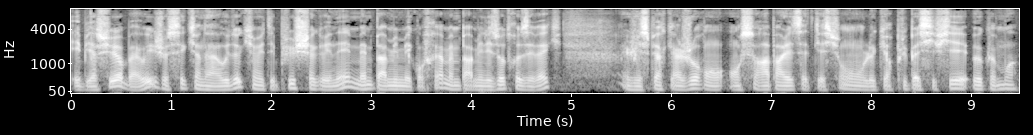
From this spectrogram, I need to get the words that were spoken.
Et bien sûr, bah oui, je sais qu'il y en a un ou deux qui ont été plus chagrinés, même parmi mes confrères, même parmi les autres évêques. J'espère qu'un jour, on, saura parler de cette question, le cœur plus pacifié, eux comme moi.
